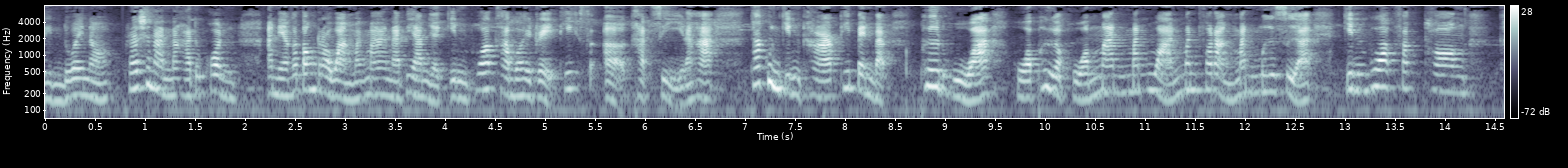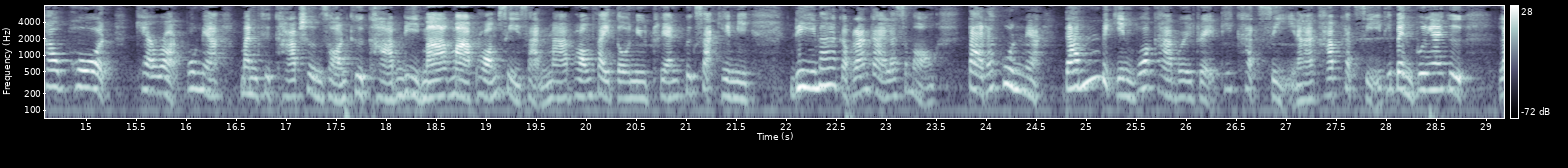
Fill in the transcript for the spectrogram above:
ลินด้วยเนาะเพราะฉะนั้นนะคะทุกคนอันนี้ก็ต้องระวังมากๆนะพยายามอย่ากินพวกคาร์โบไฮเดรตที่ขัดสีนะคะ ถ้าคุณกินคาร์บที่เป็นแบบพืชหัว หัวเผือกหัวมันมันหวานมันฝรั่งมันมือเสือ กินพวกฟักทองข้าวโพด แครอทพวกเนี้ยมันคือคาร์บเชิงซ้อนคือคาร์บดีมากมาพร้อมสีสันมาพร้อม phytonutrient พฤกษเคมี ดีมากกับร่างกายและสมอง แต่ถ้าคุณเนี่ยดันไปกินพวกคาร์โบไฮเดรตที่ขัดสีนะคะคาร์บขัดสีที่เป็นพูดง่ายคือห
